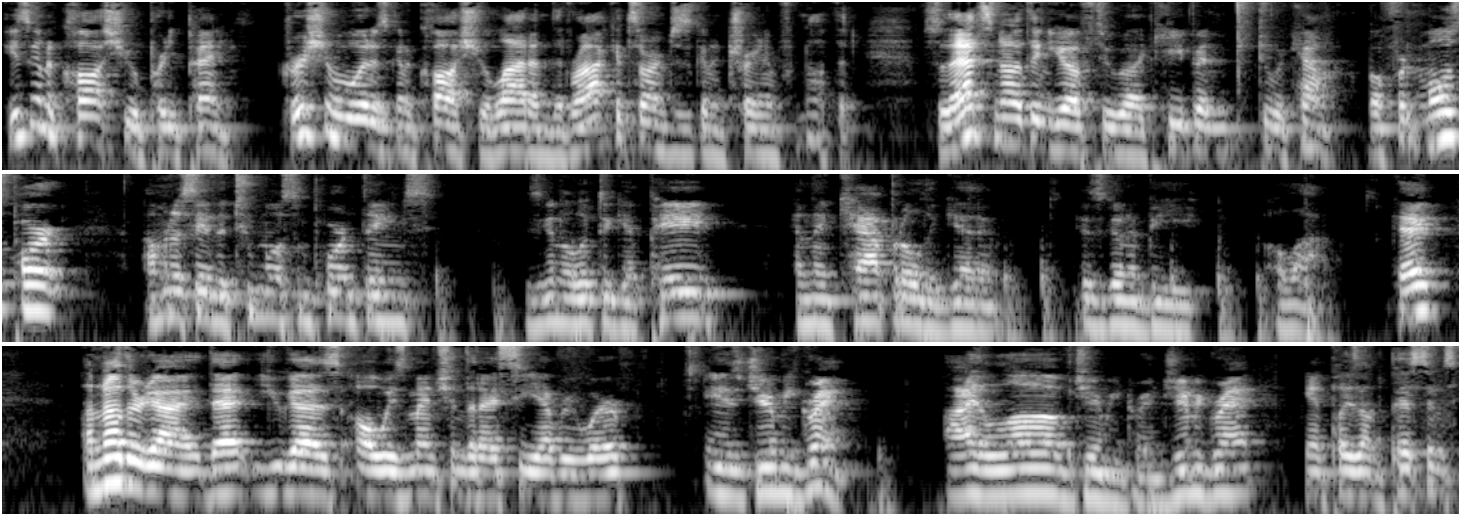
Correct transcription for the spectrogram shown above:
he's going to cost you a pretty penny. Christian Wood is going to cost you a lot, and the Rockets aren't just going to trade him for nothing. So that's another thing you have to uh, keep into account. But for the most part, I'm going to say the two most important things he's going to look to get paid, and then capital to get him is going to be a lot. Okay? Another guy that you guys always mention that I see everywhere is Jerami Grant. I love Jerami Grant. Jerami Grant, again, plays on the Pistons.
